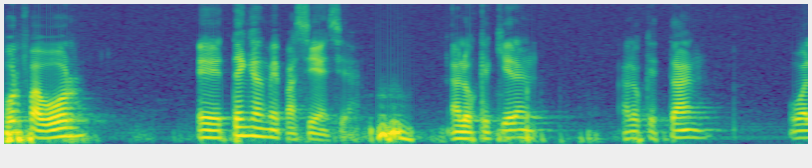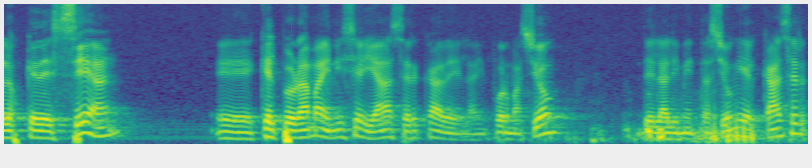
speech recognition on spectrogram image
por favor, eh, paciencia. A los que quieran, a los que están o a los que desean eh, que el programa inicie ya acerca de la información de la alimentación y el cáncer,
